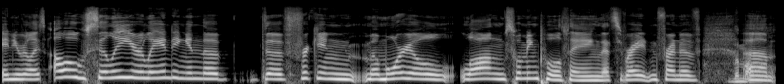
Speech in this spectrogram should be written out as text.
and you realize, oh, silly, you're landing in the the freaking memorial long swimming pool thing that's right in front of The mall. um,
